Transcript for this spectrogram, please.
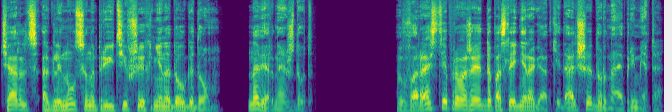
Чарльз оглянулся на приютивший их ненадолго дом. Наверное, ждут. В Варасте провожают до последней рогатки, дальше дурная примета.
